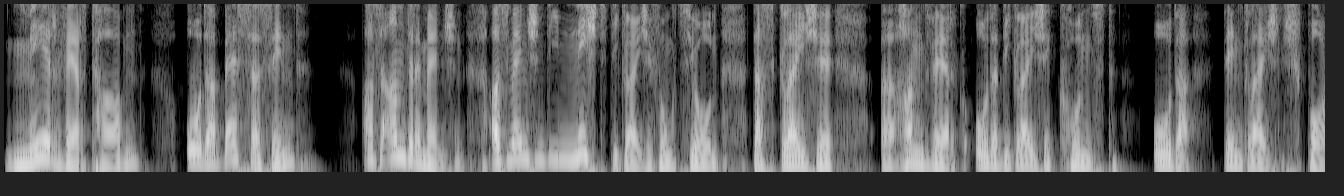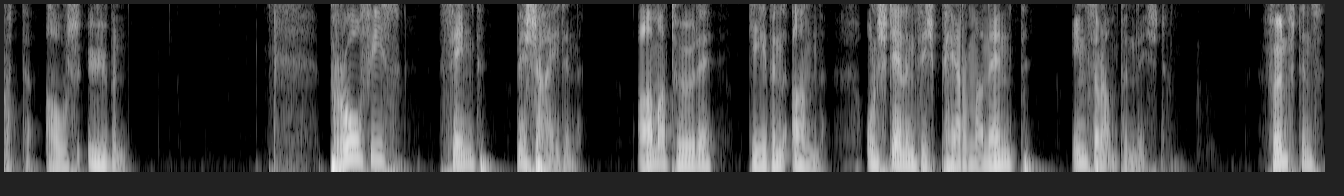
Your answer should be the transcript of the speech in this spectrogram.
mehr Wert haben oder besser sind als andere Menschen, als Menschen, die nicht die gleiche Funktion, das gleiche äh, Handwerk oder die gleiche Kunst oder den gleichen Sport ausüben. Profis sind bescheiden. Amateure geben an und stellen sich permanent ins Rampenlicht. Fünftens.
